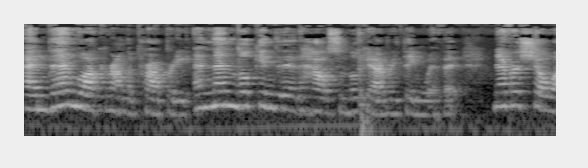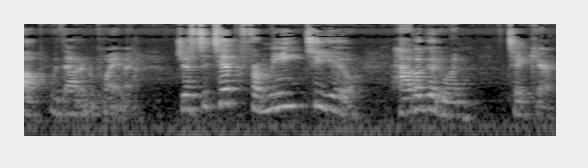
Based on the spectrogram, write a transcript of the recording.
and then walk around the property and then look into the house and look at everything with it. Never show up without an appointment. Just a tip from me to you. Have a good one. Take care.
